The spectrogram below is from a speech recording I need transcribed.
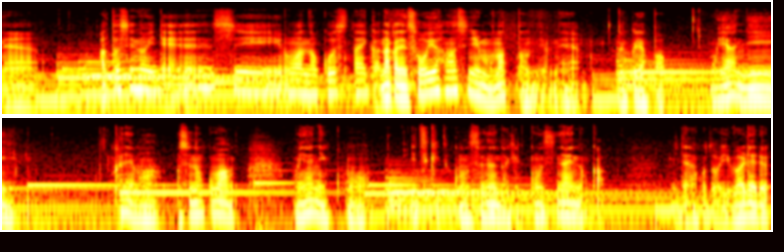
ね。私の遺伝子は残したいか。なんかねそういう話にもなったんだよね。なんかやっぱ親に彼は推しの子は親にこういつ結婚するんだ結婚しないのかみたいなことを言われる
